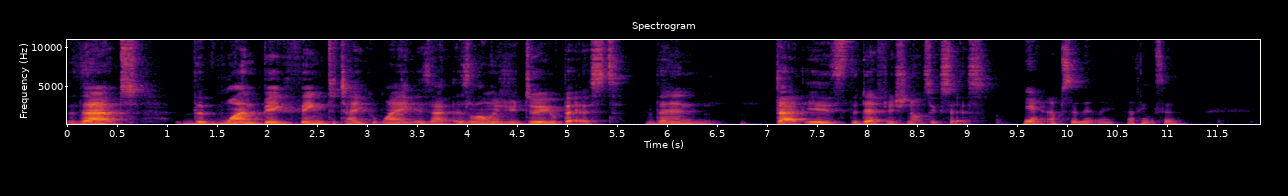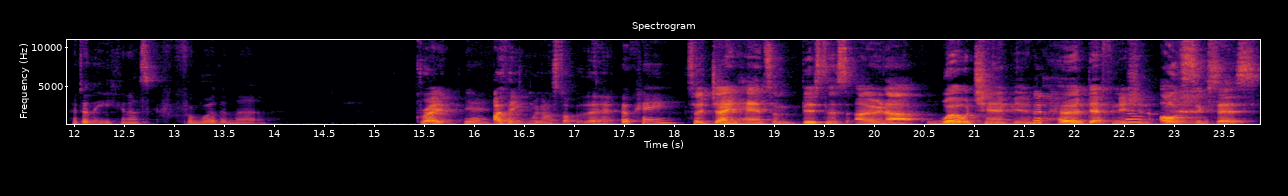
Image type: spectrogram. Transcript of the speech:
that the one big thing to take away is that as long as you do your best, then that is the definition of success. Yeah, absolutely. I think so. I don't think you can ask for more than that. Great. Yeah. I think we're going to stop it there. Okay. So, Jane Hansom, business owner, world champion, her definition of success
